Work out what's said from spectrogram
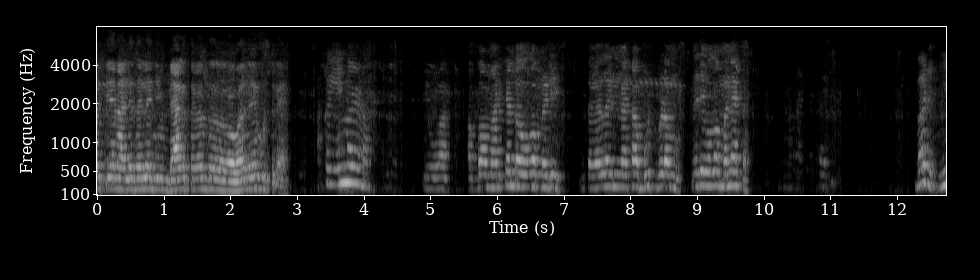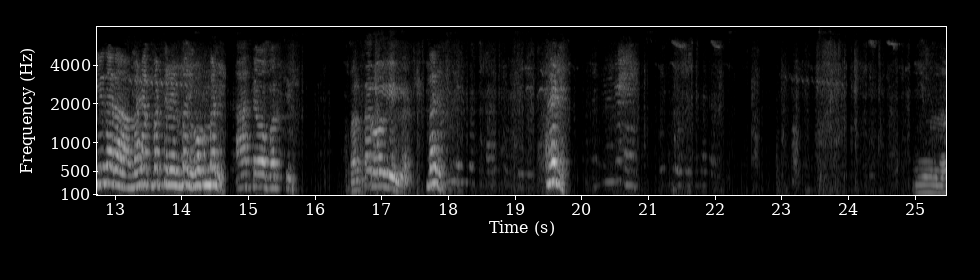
ಮತ್ತೆ ಏನು ಅಲ್ಲಿದಲ್ಲೇ ನಿಮ್ ಬ್ಯಾಗ್ ತಗೊಂಡು ಒಳ್ಳೆ ಬಿಡ್ತೀರ ಅಕ್ಕ ಏನ್ ಮಾಡೋಣ? ಯವ್ವ ಹಬ್ಬ ಮಾಡ್ಕೊಂಡ ಹೋಗಮ್ ನಡಿ. ಇಂಥವೆಲ್ಲ ಇನ್ಮ್ಯಾಕ ಬಿಟ್ ಬಿಡಮ್. ನಡಿ ಹೋಗಮ್ ಮನ್ಯಾಕ. ಬರ್ರಿ ಈಗಾರ ಮನ್ಯಾಕ ಬರ್ತೀರಿ ಬರ್ರಿ ಹೋಗಮ್ ಬರ್ರಿ. ಆತೇವ ಬರ್ತೀವಿ ಬರ್ತಾರ ಹೋಗಿ ಈಗ. ಬರ್ರಿ. ಹೇಳಿ ಇವ್ನು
